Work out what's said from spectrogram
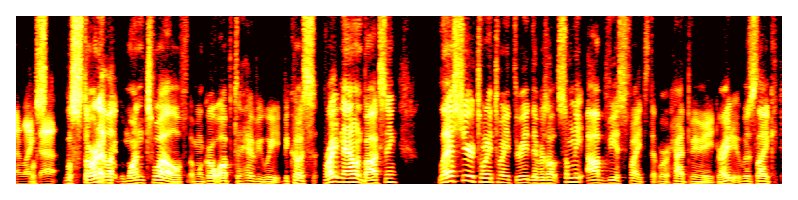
I like we'll, that. We'll start at like 112 and we'll go up to heavyweight because right now in boxing, last year 2023 there was so many obvious fights that were had to be made right? It was like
